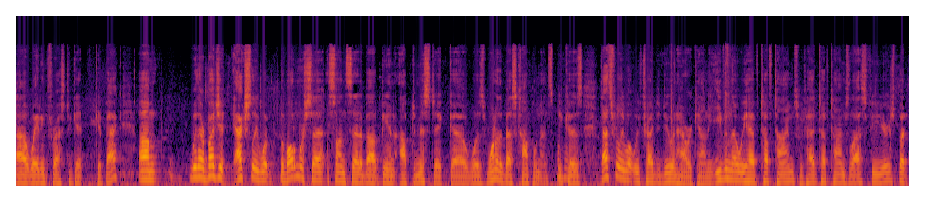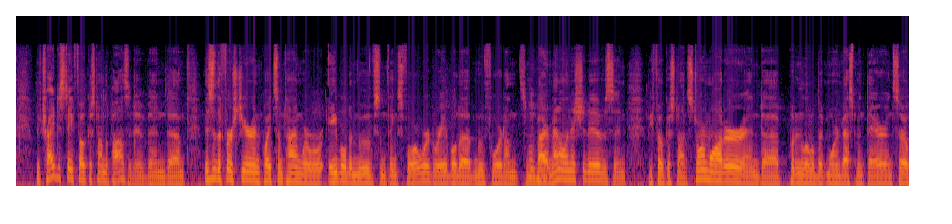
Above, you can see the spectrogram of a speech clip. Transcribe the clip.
uh, waiting for us to get get back. Um, with our budget, actually, what the Baltimore Sa- Sun said about being optimistic uh, was one of the best compliments because that's really what we've tried to do in Howard County. Even though we have tough times, we've had tough times the last few years, but we've tried to stay focused on the positive. And um, this is the first year in quite some time where we're able to move some things forward. We're able to move forward on some environmental initiatives and be focused on stormwater and uh, putting a little bit more investment there. And so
